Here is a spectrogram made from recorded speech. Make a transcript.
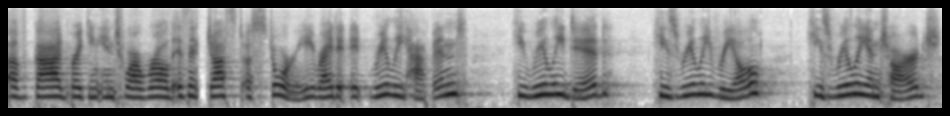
of God breaking into our world isn't just a story, right? It, it really happened. He really did. He's really real. He's really in charge,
